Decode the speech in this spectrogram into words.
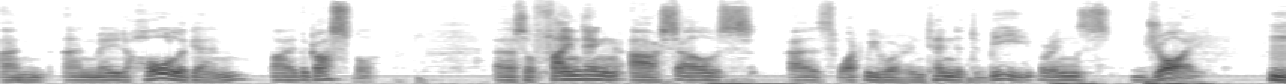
and and made whole again by the gospel. Uh, so finding ourselves as what we were intended to be brings joy. Hmm.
